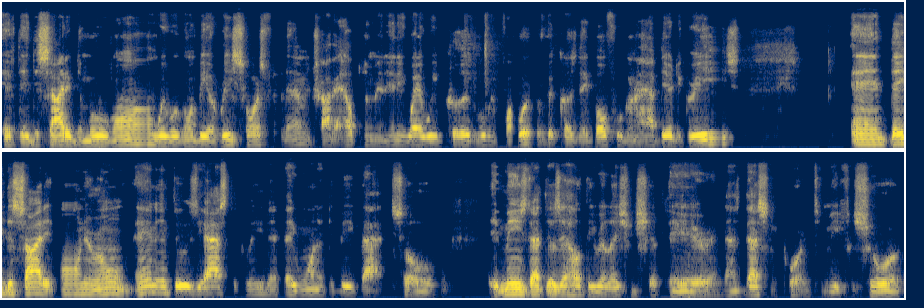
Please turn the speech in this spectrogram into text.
If they decided to move on, we were going to be a resource for them and try to help them in any way we could moving forward because they both were going to have their degrees. And they decided on their own and enthusiastically that they wanted to be back. So it means that there's a healthy relationship there. And that's, that's important to me for sure.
